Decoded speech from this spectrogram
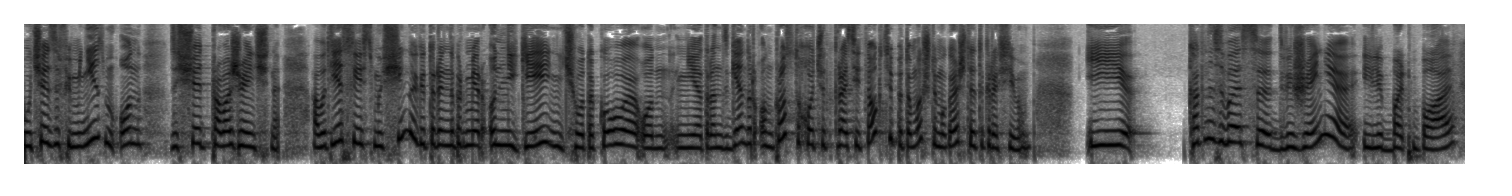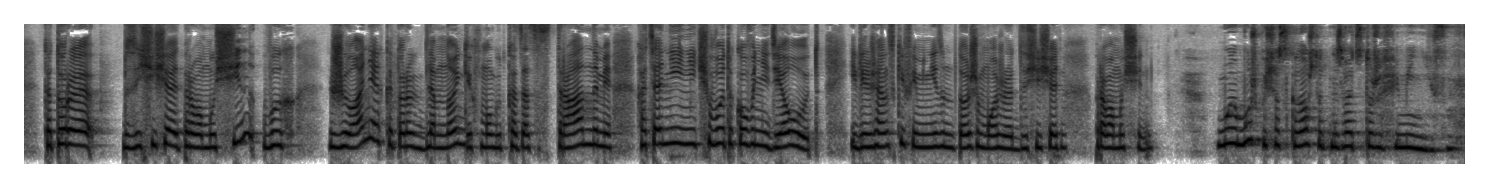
Получается, феминизм, он защищает права женщины. А вот если есть мужчина, который, например, он не гей, ничего такого, он не трансгендер, он просто хочет красить ногти, потому что ему кажется это красивым. И как называется движение или борьба, которое защищает права мужчин в их желаниях, которых для многих могут казаться странными, хотя они ничего такого не делают. Или женский феминизм тоже может защищать права мужчин. Мой муж бы сейчас сказал, что это называется тоже феминизм.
